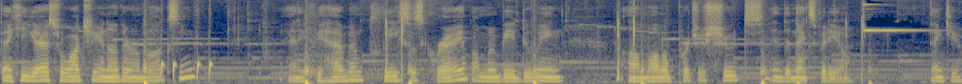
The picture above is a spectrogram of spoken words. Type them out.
Thank you guys for watching another unboxing. And if you haven't, please subscribe. I'm gonna be doing um, model portrait shoots in the next video. Thank you.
